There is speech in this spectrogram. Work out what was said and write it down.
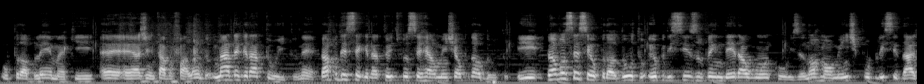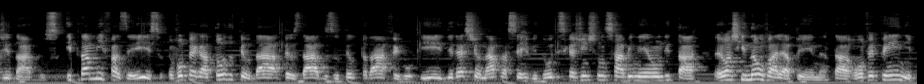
o problema é que é, é, a gente tava falando, nada é gratuito, né? Pra poder ser gratuito, você realmente é o produto. E para você ser o produto, eu preciso vender alguma coisa. Normalmente, publicidade de dados. E para mim fazer isso, eu vou pegar todo teu da teus dados, o teu tráfego e direcionar para servidores que a gente não sabe nem onde tá. Eu acho que não vale a pena, tá? Uma VPN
